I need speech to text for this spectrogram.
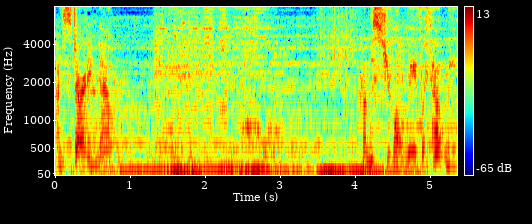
I'm starting now. Promise you won't leave without me.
